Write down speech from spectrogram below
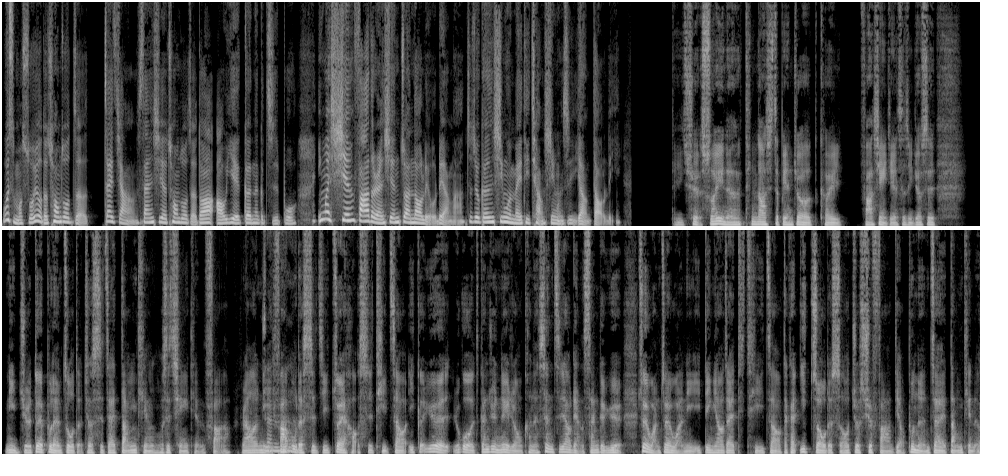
为什么所有的创作者？在讲山西的创作者都要熬夜跟那个直播，因为先发的人先赚到流量啊，这就跟新闻媒体抢新闻是一样的道理。的确，所以呢，听到这边就可以发现一件事情，就是。你绝对不能做的就是在当天或是前一天发，然后你发布的时机最好是提早一个月。如果根据内容，可能甚至要两三个月，最晚最晚你一定要在提早大概一周的时候就去发掉，不能在当天的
